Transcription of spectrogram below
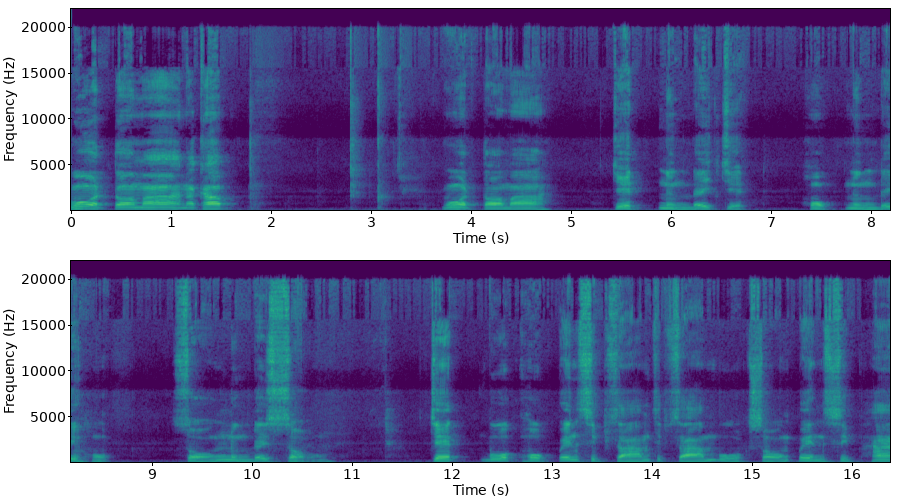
งวดต่อมานะครับ งวดต่อมาเจ็ดหนึ่งได้เจ็ดหกหนึ่งได้หกสองหนึ่งได้สองเจ็ดบวกหกเป็นสิบสามสิบสามบวกสองเป็นสิบห้า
